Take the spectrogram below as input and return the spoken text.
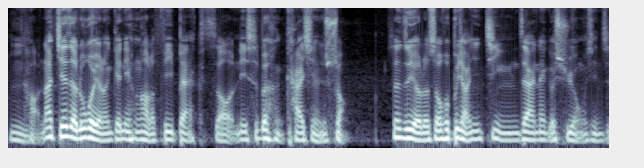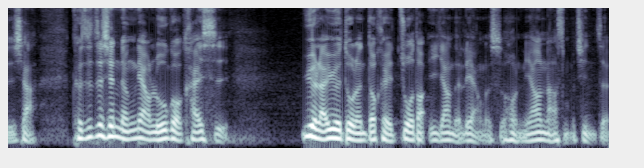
嗯，好，那接着如果有人给你很好的 feedback 的时候，你是不是很开心、很爽？甚至有的时候会不小心经营在那个虚荣心之下。可是这些能量如果开始越来越多人都可以做到一样的量的时候，你要拿什么竞争？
